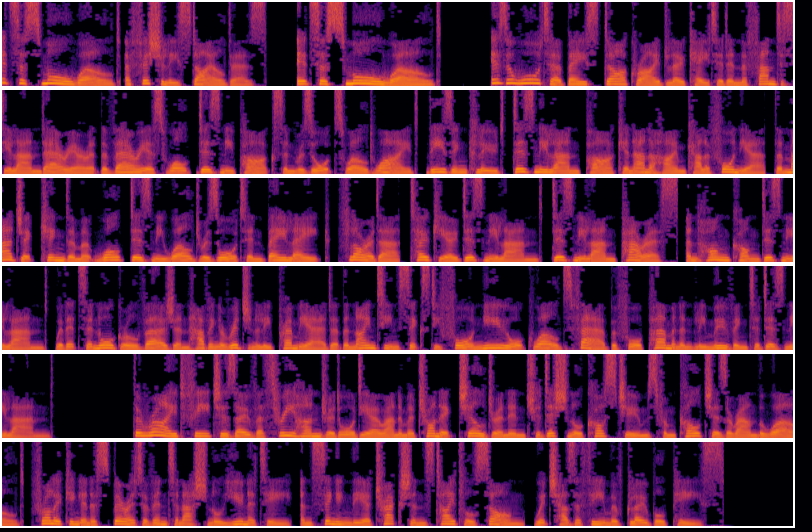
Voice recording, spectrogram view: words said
It's a Small World officially styled as, It's a Small World, is a water-based dark ride located in the Fantasyland area at the various Walt Disney parks and resorts worldwide. These include Disneyland Park in Anaheim, California, the Magic Kingdom at Walt Disney World Resort in Bay Lake, Florida, Tokyo Disneyland, Disneyland Paris, and Hong Kong Disneyland, with its inaugural version having originally premiered at the 1964 New York World's Fair before permanently moving to Disneyland. The ride features over 300 audio-animatronic children in traditional costumes from cultures around the world, frolicking in a spirit of international unity, and singing the attraction's title song, which has a theme of global peace.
